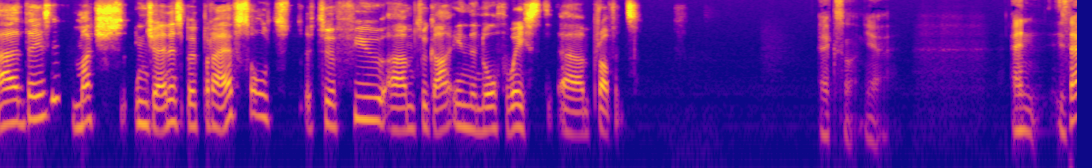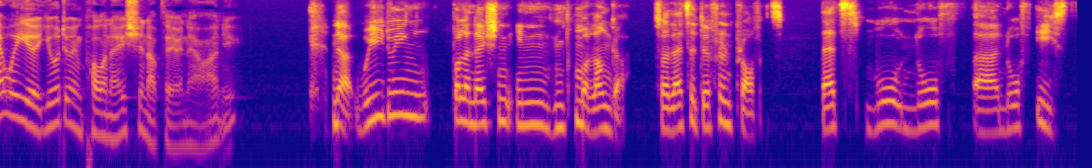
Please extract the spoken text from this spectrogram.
Uh, there isn't much in Johannesburg, but I have sold to a few um, to a guy in the Northwest um, province. Excellent, yeah. And is that where you're, you're doing pollination up there now, aren't you? No, we're doing pollination in Mpumalanga, so that's a different province. That's more north, uh, northeast.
